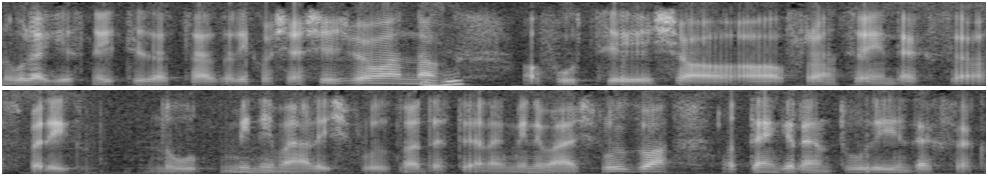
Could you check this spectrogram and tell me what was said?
0,4%-os esésben vannak, uh-huh. a FUCI és a, a francia index az pedig minimális pluszban, de tényleg minimális pluszban. A tengeren túli indexek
